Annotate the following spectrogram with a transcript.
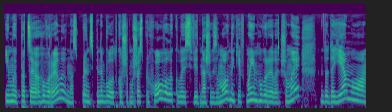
і ми про це говорили. В нас, в принципі, не було такого, щоб ми щось приховували колись від наших замовників. Ми їм говорили, що ми додаємо.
